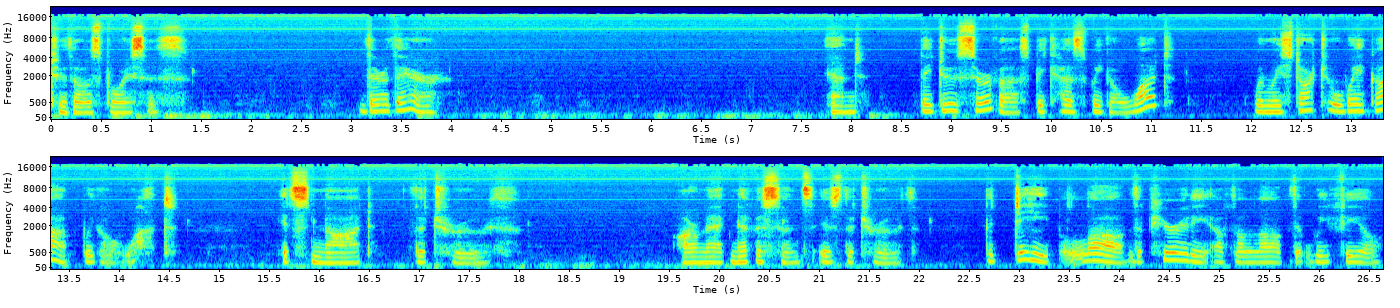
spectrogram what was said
to those voices. They're there. And they do serve us because we go, What? When we start to wake up, we go, What? It's not the truth. Our magnificence is the truth. The deep love, the purity of the love that we feel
